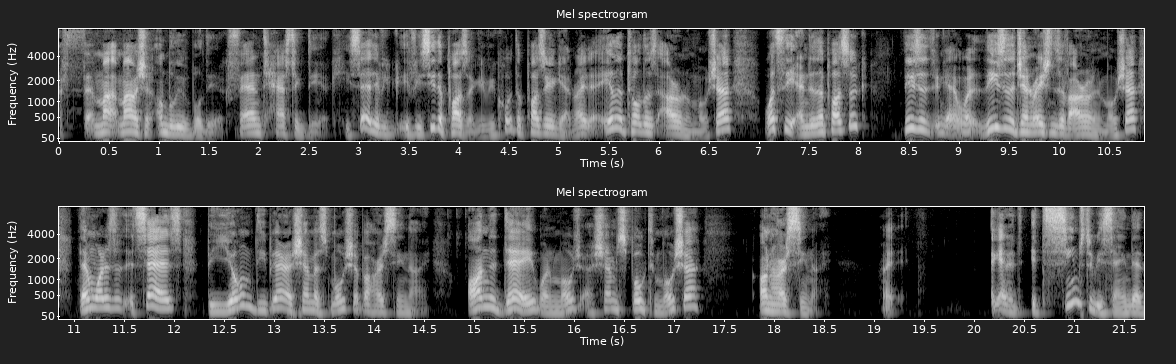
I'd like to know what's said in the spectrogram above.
Mamash, an unbelievable diak, fantastic diak. He said, if you, if you see the pasuk, if you quote the pasuk again, right? Ela told us Aaron and Moshe. What's the end of the pasuk? These are again, these are the generations of Aaron and Moshe. Then what is it? It says, "Biyom diber Hashem es Moshe b'Har Sinai." On the day when Moshe, Hashem spoke to Moshe on Har Sinai, right? Again, it, it seems to be saying that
